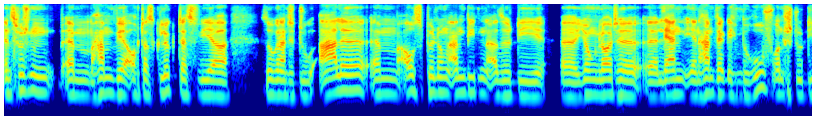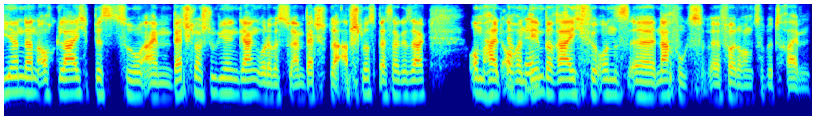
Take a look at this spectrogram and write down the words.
Inzwischen ähm, haben wir auch das Glück, dass wir sogenannte duale ähm, Ausbildungen anbieten. Also die äh, jungen Leute äh, lernen ihren handwerklichen Beruf und studieren dann auch gleich bis zu einem Bachelorstudiengang oder bis zu einem Bachelorabschluss, besser gesagt, um halt auch okay. in dem Bereich für uns äh, Nachwuchsförderung zu betreiben.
